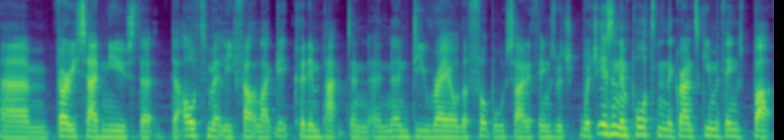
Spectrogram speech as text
um, very sad news that, that ultimately felt like it could impact and, and, and derail the football side of things, which which isn't important in the grand scheme of things, but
